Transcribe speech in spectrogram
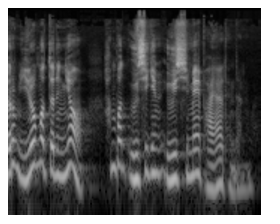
여러분 이런 것들은요 한번 의심, 의심해 봐야 된다는 거예요.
